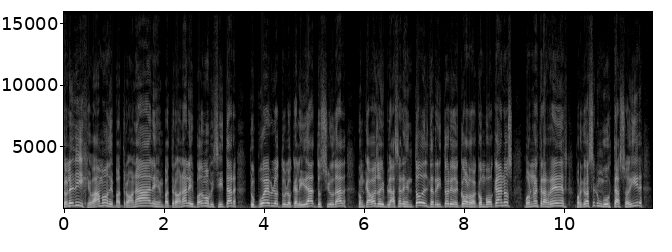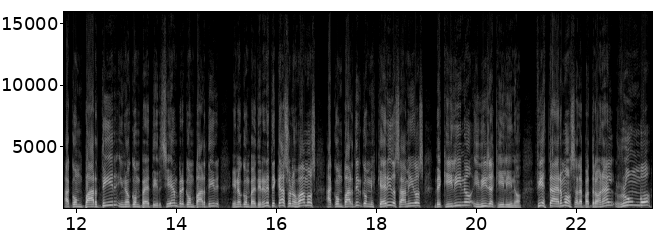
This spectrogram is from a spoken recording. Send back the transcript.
Yo le dije, vamos de patronales en patronales y podemos visitar tu pueblo, tu localidad, tu ciudad con caballos y placeres en todo el territorio de Córdoba. Convocanos por nuestras redes porque va a ser un gustazo ir a compartir y no competir. Siempre compartir y no competir. En este caso nos vamos a compartir con mis queridos amigos de Quilino y Villa Quilino. Fiesta hermosa la patronal, rumbo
